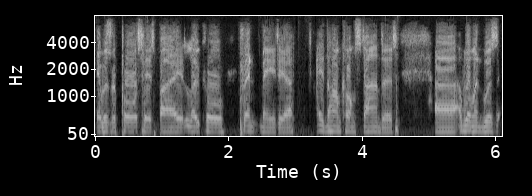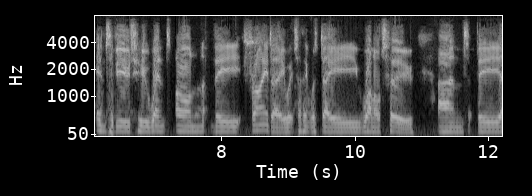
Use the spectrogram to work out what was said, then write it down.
It was reported by local print media in the Hong Kong Standard, uh, a woman was interviewed who went on the Friday, which I think was day one or two, and the uh,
